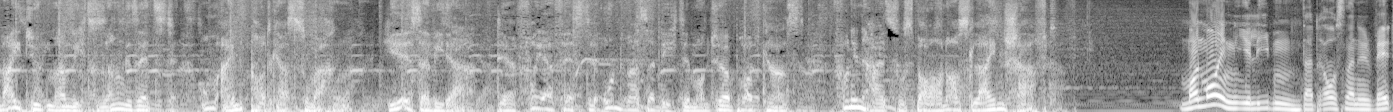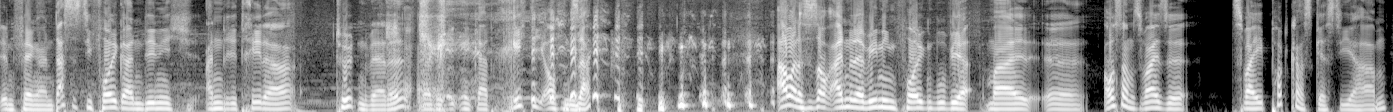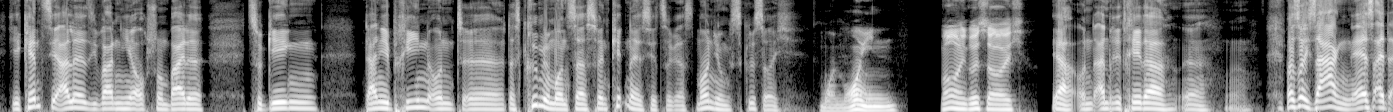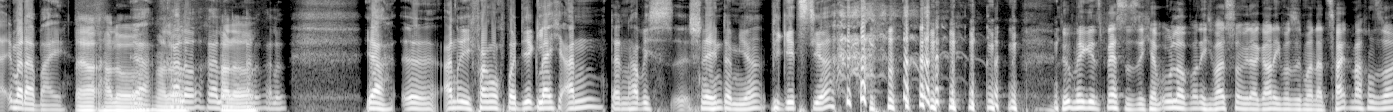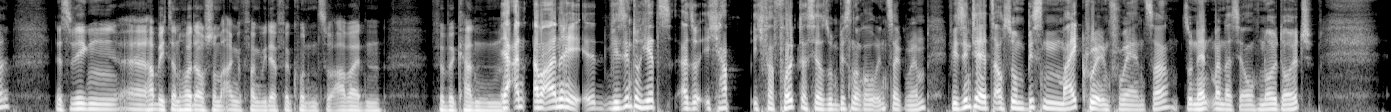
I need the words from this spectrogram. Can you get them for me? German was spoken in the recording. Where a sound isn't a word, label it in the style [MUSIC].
Zwei Typen haben sich zusammengesetzt, um einen Podcast zu machen. Hier ist er wieder, der feuerfeste und wasserdichte Monteur-Podcast von den Heizungsbauern aus Leidenschaft. Moin Moin, ihr Lieben da draußen an den Weltempfängern. Das ist die Folge, an der ich André Treder töten werde, weil der geht mir gerade richtig auf den Sack. [LAUGHS] Aber das ist auch eine der wenigen Folgen, wo wir mal äh, ausnahmsweise zwei Podcast-Gäste hier haben. Ihr kennt sie alle, sie waren hier auch schon beide zugegen. Daniel Prien und äh, das Krümelmonster Sven Kittner ist hier zu Gast. Moin Jungs, grüß euch. Moin Moin. Moin, grüß euch. Ja, und André Treder, ja, ja. was soll ich sagen? Er ist halt immer dabei. Ja, hallo. Ja, hallo, hallo, hallo, hallo, hallo. hallo. Ja, äh, André, ich fange auch bei dir gleich an, dann habe ich es äh, schnell hinter mir. Wie geht's dir? [LAUGHS] du, mir geht's bestens. Ich habe Urlaub und ich weiß schon wieder gar nicht, was ich in meiner Zeit machen soll. Deswegen äh, habe ich dann heute auch schon mal angefangen, wieder für Kunden zu arbeiten, für Bekannten. Ja, an, aber André, äh, wir sind doch jetzt, also ich habe, ich verfolge das ja so ein bisschen auch auf Instagram. Wir sind ja jetzt auch so ein bisschen Micro-Influencer, so nennt man das ja auf Neudeutsch.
